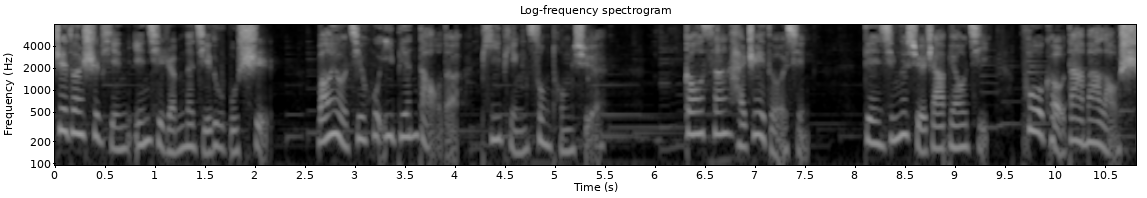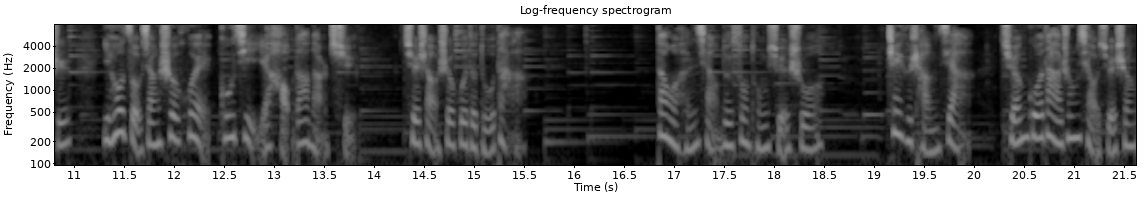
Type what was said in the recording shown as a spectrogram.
这段视频引起人们的极度不适，网友几乎一边倒的批评宋同学：“高三还这德行，典型的学渣标记，破口大骂老师，以后走向社会估计也好不到哪儿去，缺少社会的毒打。”但我很想对宋同学说：“这个长假，全国大中小学生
